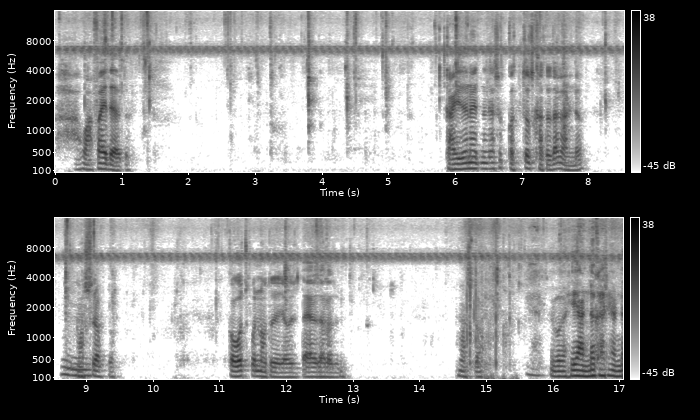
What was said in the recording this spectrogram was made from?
हा, वाफा येतं तो काही जण आहेत ना ते असं कच्चंच खातात हा अंड. मस्त लागतो. कवच पण नव्हतं त्याच्यावर तयार झालं अजून. मस्त. हे बघा हे अंड खा रे अंड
